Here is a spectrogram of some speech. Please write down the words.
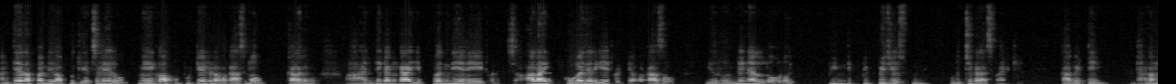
అంతే తప్ప మీరు అప్పు తీర్చలేరు మీకు అప్పు పుట్టేటువంటి అవకాశము కలగదు. ఆర్థికంగా ఇబ్బంది అనేటువంటి చాలా ఎక్కువగా జరిగేటువంటి అవకాశం ఈ రెండు నెలల్లోనూ పిండి పిప్పి చేస్తుంది వృచ్చిక రాశి వారికి. కాబట్టి ధనం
